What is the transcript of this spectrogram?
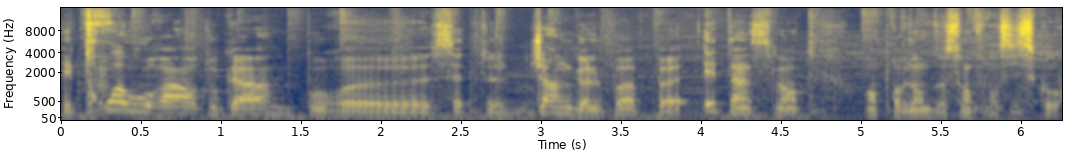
Et trois hurrahs en tout cas pour euh, cette jungle pop étincelante en provenance de San Francisco.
